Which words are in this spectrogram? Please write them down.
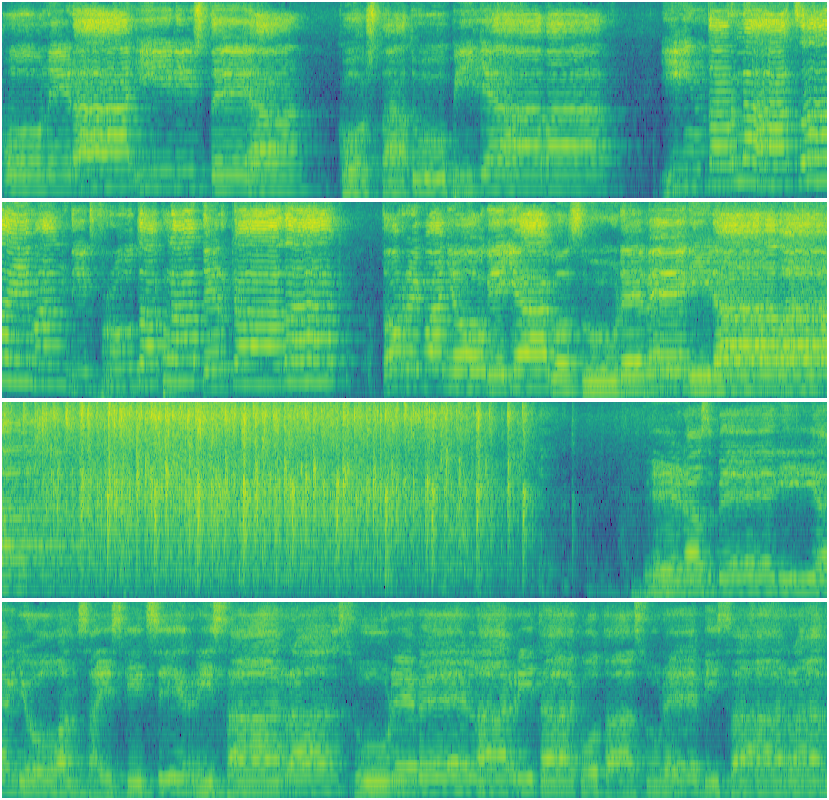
onera iristea kostatu pila bat. Indar latza eman dit fruta platerkadak, torrek baino gehiago zure begiradak. Beraz begiak joan zaizkitzirri zarra, zure belarritako ta zure bizarra.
